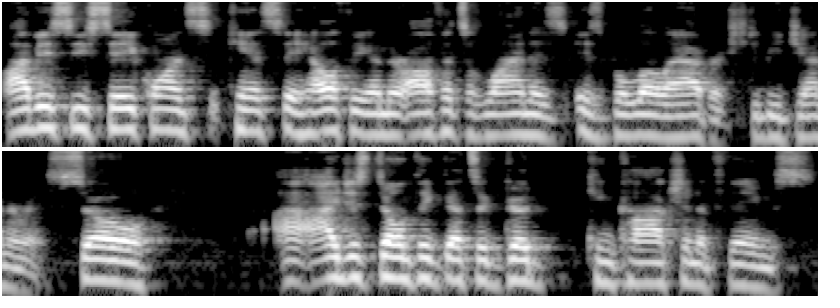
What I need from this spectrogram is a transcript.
Obviously, Saquon can't stay healthy, and their offensive line is, is below average, to be generous. So I just don't think that's a good concoction of things.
